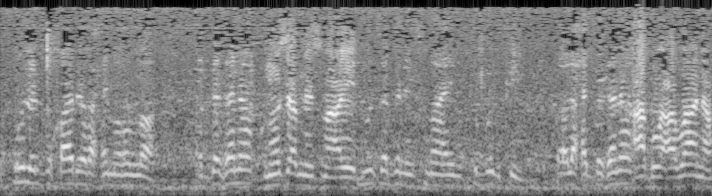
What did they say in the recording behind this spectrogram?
يقول البخاري رحمه الله حدثنا موسى بن إسماعيل. موسى بن إسماعيل السبكي قال حدثنا أبو عوانة.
